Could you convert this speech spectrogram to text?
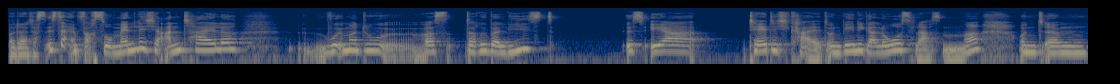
oder das ist einfach so, männliche Anteile, wo immer du was darüber liest, ist eher Tätigkeit und weniger loslassen. Ne? Und ähm,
